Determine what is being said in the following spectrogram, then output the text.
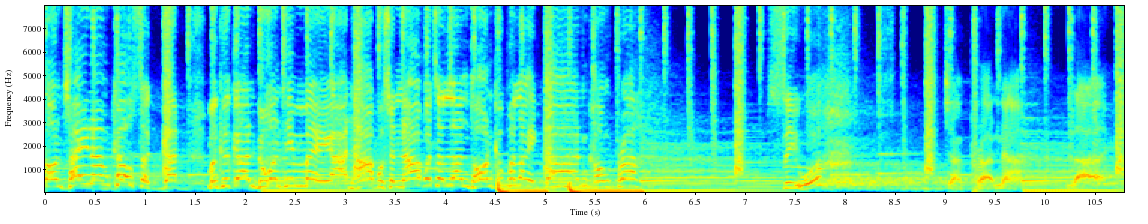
ทอนใช้น้ำเข้าสกัด มันคือการดวลที่ไม่อาจหาผู้ชนะเพราะชันลันทอนคือพลังอีกด้านของพระศิวะจากพระนารายณ์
